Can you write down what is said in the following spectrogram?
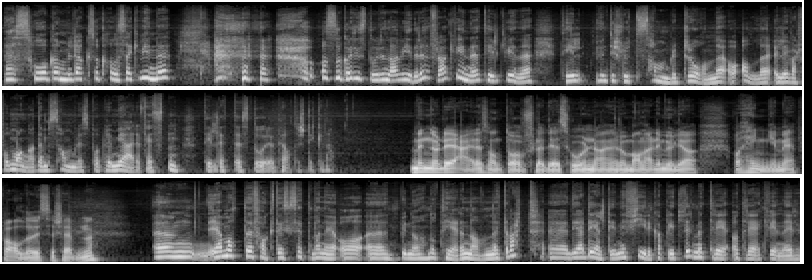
'det er så gammeldags å kalle seg kvinne'. og så går historien da videre, fra kvinne til kvinne, til hun til slutt samler trådene, og alle, eller i hvert fall mange av dem, samles på premierefesten til dette store teaterstykket. da. Men når det er et sånt overflødighetshorn av en roman, er det mulig å, å henge med på alle disse skjebnene? Um, jeg måtte faktisk sette meg ned og uh, begynne å notere navnene etter hvert. Uh, de er delt inn i fire kapitler med tre og tre kvinner.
